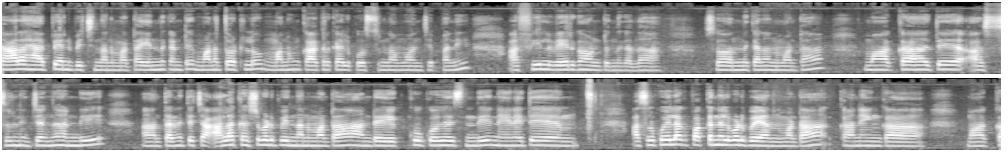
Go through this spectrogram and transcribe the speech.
చాలా హ్యాపీ అనిపించింది అనమాట ఎందుకంటే మన తోటలో మనం కాకరకాయలు కోస్తున్నాము అని చెప్పని ఆ ఫీల్ వేరుగా ఉంటుంది కదా. సో అందుకని అనమాట మా అక్క అయితే అస్సలు నిజంగా అండి తనైతే చాలా కష్టపడిపోయింది అనమాట అంటే ఎక్కువ కోసేసింది. నేనైతే అసలు కోయలాగా పక్కన నిలబడిపోయాను అనమాట కానీ ఇంకా మా అక్క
